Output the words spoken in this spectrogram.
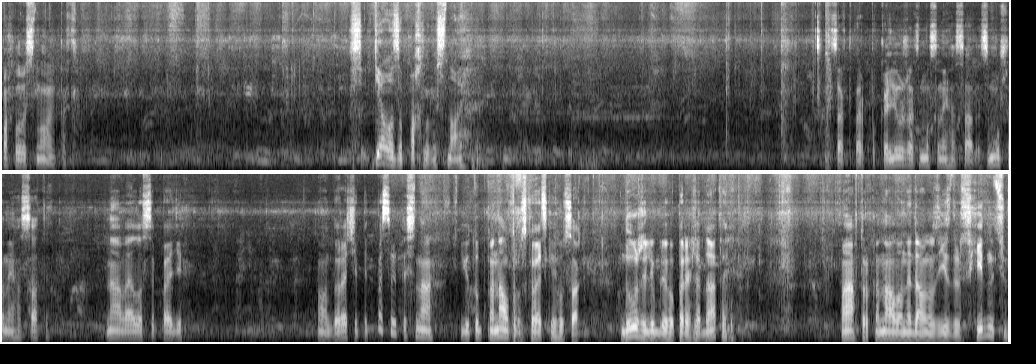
Запахло весною так. Суттєво запахло весною. Це тепер по калюжах змушений гасати, змушений гасати на велосипеді. О, до речі, підписуйтесь на YouTube канал Трускавецький Гусак. Дуже люблю його переглядати. Автор каналу недавно з'їздив в східницю.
